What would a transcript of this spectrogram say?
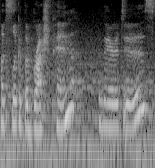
Let's look at the brush pen. There it is.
